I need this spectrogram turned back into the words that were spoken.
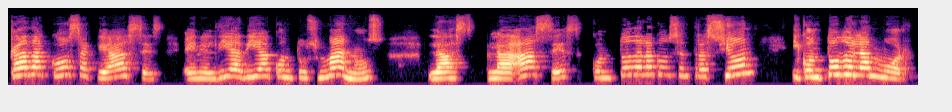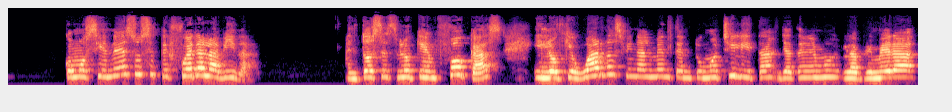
Cada cosa que haces en el día a día con tus manos, las, la haces con toda la concentración y con todo el amor, como si en eso se te fuera la vida. Entonces, lo que enfocas y lo que guardas finalmente en tu mochilita, ya tenemos la primera,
